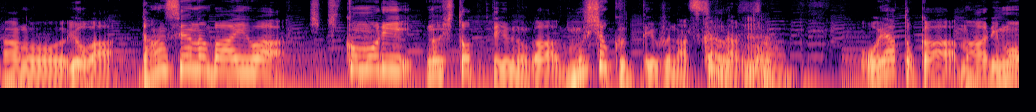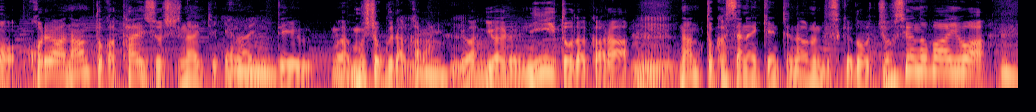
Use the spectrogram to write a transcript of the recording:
あの要は男性の場合は引きこもりの人っていうのが無職っていう風な扱いになると。親とか周りもこれはなんとか対処しないといけないっていうまあ無職だからうん。いわゆるニートだからうん。なんとかせないけんってなるんですけど女性の場合はうん。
